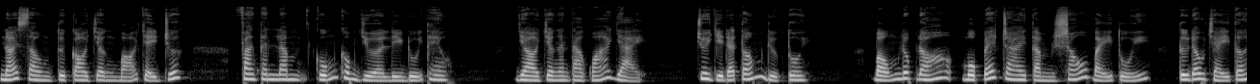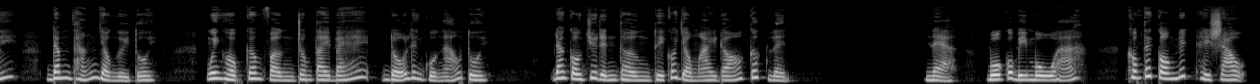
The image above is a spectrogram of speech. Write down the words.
Nói xong tôi co chân bỏ chạy trước Phan Thanh Lâm cũng không vừa liền đuổi theo. Do chân anh ta quá dài Chưa gì đã tóm được tôi. Bỗng lúc đó một bé trai tầm 6-7 tuổi từ đâu chạy tới, Đâm thẳng vào người tôi. Nguyên hộp cơm phần trong tay bé Đổ lên quần áo tôi. Đang còn chưa định thần thì có giọng ai đó cất lên. Nè, bố có bị mù hả? Không thấy con nít hay sao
